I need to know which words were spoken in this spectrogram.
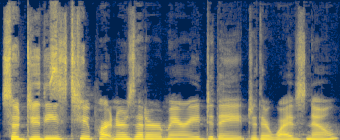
So do these two partners that are married, do they do their wives know?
